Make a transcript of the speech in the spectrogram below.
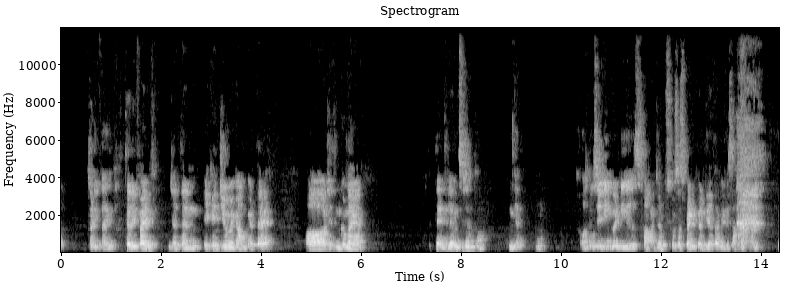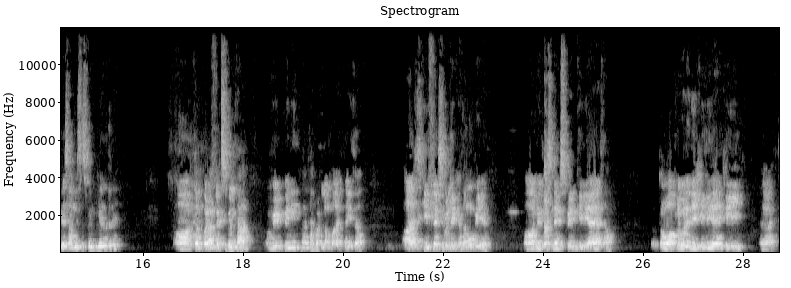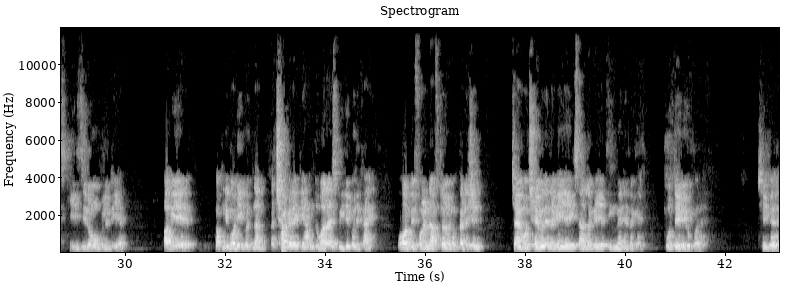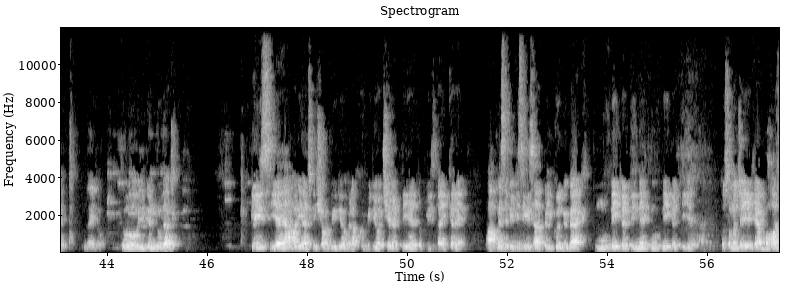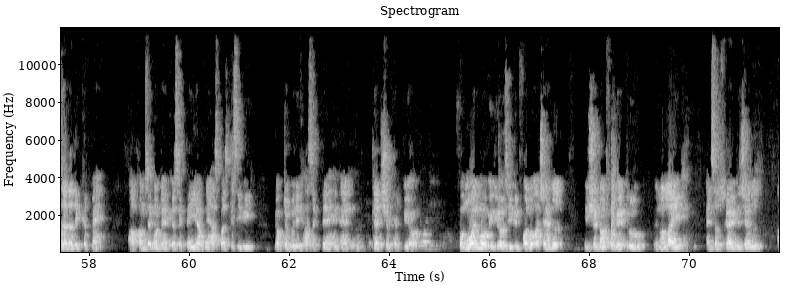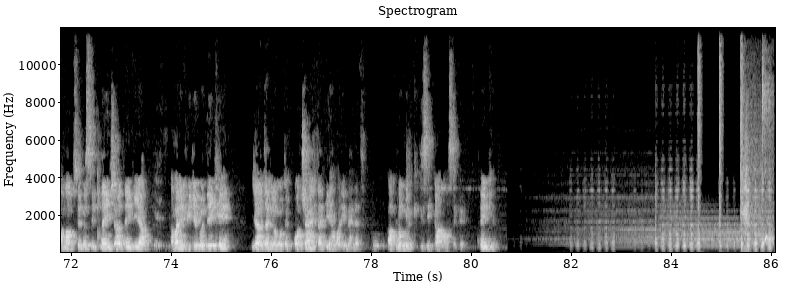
35. 35 जतन एक एनजीओ में काम करता है और जतन को मैं टेंथ इलेवन से जानता हूँ। 18, 20 years. हाँ जब उसको सस्पेंड कर दिया था मेरे सामने मेरे सामने सस्पेंड किया था तेरे। और तब बड़ा फ्लेक्सिबल था वेट भी नहीं इतना था बट लंबा इतना ही था। आज इसकी फ्लेक्सिबिलिटी खत्म हो गई है और मेरे पास नेक्स्ट स्प्रिंट के लिए आया था। तो आप लोगों ने देख ही लिया है कि इसकी ज़ीरो मोबिलिटी है। अब ये अपनी बॉडी को इतना अच्छा करे कि हम दोबारा इस वीडियो को दिखाएँ और बिफोर एंड आफ्टर कंपेरिजन चाहे वो छह महीने लगे या एक साल लगे या तीन महीने लगे वो तेरे ऊपर है। ठीक है. तो you can do that please ये है हमारी आज की शॉर्ट वीडियो अगर आपको वीडियो अच्छी लगती है तो प्लीज़ लाइक करें। आप में से भी किसी के साथ बिल्कुल भी बैक मूव नहीं करती नेक मूव नहीं करती है। तो समझ जाइए कि आप बहुत ज़्यादा दिक्कत में हैं। आप हमसे कांटेक्ट कर सकते हैं या अपने आसपास किसी भी डॉक्टर को दिखा सकते हैं and that should help you out for more and more videos, you can follow our channel. You should not forget to, you know, like and subscribe the channel. हम आपसे बस इतना ही चाहते हैं कि आप हमारी वीडियो को देखें ज़्यादा तक लोगों तक पहुंचाएँ, ताकि हमारी मेहनत आप लोगों के किसी काम आ सके। Thank you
